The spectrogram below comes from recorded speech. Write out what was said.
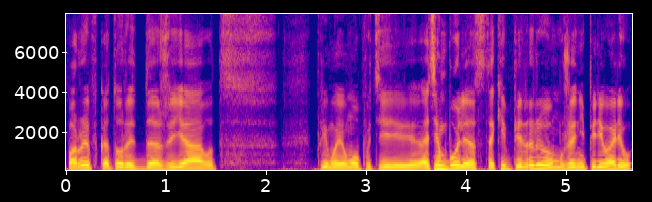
порыв, который даже я вот при моем опыте, а тем более с таким перерывом уже не переварю.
